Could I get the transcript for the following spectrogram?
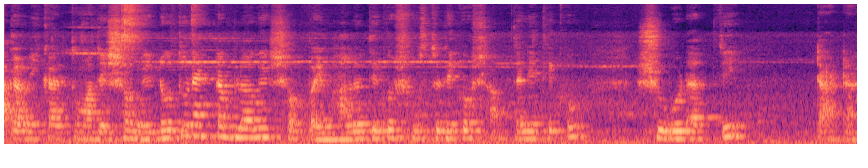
আগামীকাল তোমাদের সঙ্গে। নতুন একটা ব্লগে সবাই ভালো থেকো, সুস্থ থেকো, সাবধানে থেকো। শুভরাত্রি, টাটা।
